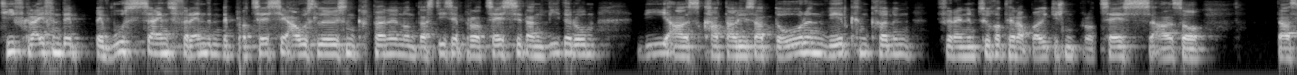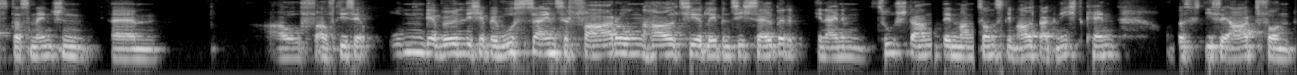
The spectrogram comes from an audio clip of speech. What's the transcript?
tiefgreifende bewusstseinsverändernde Prozesse auslösen können und dass diese Prozesse dann wiederum wie als Katalysatoren wirken können für einen psychotherapeutischen Prozess. Also, dass, dass Menschen ähm, auf, auf diese ungewöhnliche Bewusstseinserfahrung halt, sie erleben sich selber in einem Zustand, den man sonst im Alltag nicht kennt. Und dass diese Art von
